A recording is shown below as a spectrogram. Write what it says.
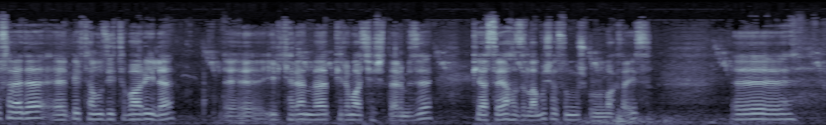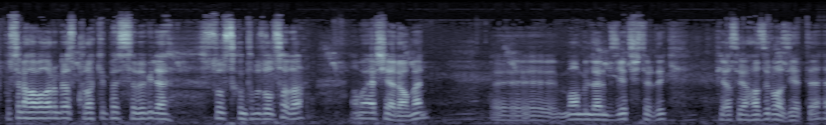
Bu sene de e, 1 Temmuz itibariyle e, İlkeren ve Prima çeşitlerimizi piyasaya hazırlamış ve sunmuş bulunmaktayız. E, bu sene havaların biraz kurak gitmesi sebebiyle su sıkıntımız olsa da ama her şeye rağmen e, mamullerimizi yetiştirdik. Piyasaya hazır vaziyette.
